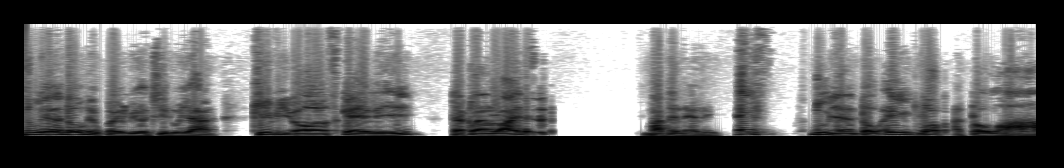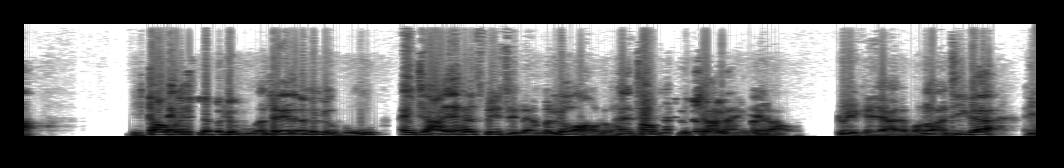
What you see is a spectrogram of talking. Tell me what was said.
လူရန်တုံးတွေခွဲပြီးတော့ကြည့်လို့ရတယ် Kivior Skelly Declan Rice Martinelli အဲ့လူရန်တုံးအဲ့ block အတုံးဟာဒီတောင်းမလည်းမလုပ်ဘူးအလဲလည်းမလုပ်ဘူးအဲ့ဂျားရဲ့ head space တွေလည်းမလွတ်အောင်လို့ဟန်ချက်ကြီးလှုပ်ရှားနိုင်ခဲ့တာကိုတွေ့ခဲ့ရတယ်ပေါ့နော်အဓိကဒီ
